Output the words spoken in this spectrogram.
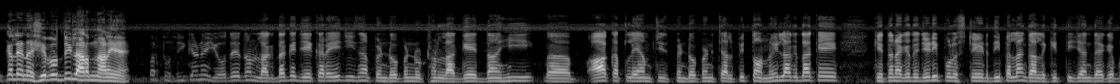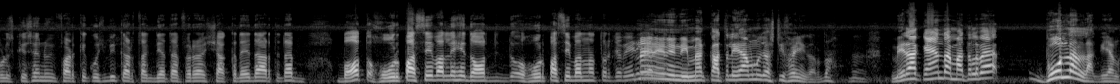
ਇਕੱਲੇ ਨਸ਼ੇ ਵਿਰੁੱਧ ਹੀ ਲੜਨ ਵਾਲੇ ਆ। ਪਰ ਤੁਸੀਂ ਕਹਿੰਦੇ ਯੋਧੇ? ਤੁਹਾਨੂੰ ਲੱਗਦਾ ਕਿ ਜੇਕਰ ਇਹ ਚੀਜ਼ਾਂ ਪਿੰਡੋਂ ਪਿੰਡ ਉੱਠਣ ਲੱਗ ਗਏ ਇਦਾਂ ਹੀ ਆਹ ਕਤਲੇਆਮ ਚੀਜ਼ ਪਿੰਡੋਂ ਪਿੰਡ ਚੱਲ ਪਈ ਤੁਹਾਨੂੰ ਹੀ ਲੱਗਦਾ ਕਿ ਕਿਤੇ ਨਾ ਕਿਤੇ ਜਿਹੜੀ ਪੁਲਿਸ ਸਟੇਟ ਦੀ ਪਹਿਲਾਂ ਗੱਲ ਕੀਤੀ ਜਾਂਦੀ ਹੈ ਕਿ ਪੁਲਿਸ ਕਿਸੇ ਨੂੰ ਵੀ ਫੜ ਕੇ ਕੁਝ ਵੀ ਕਰ ਸਕਦੀ ਹੈ ਤਾਂ ਫਿਰ ਸ਼ੱਕ ਦੇ ਆਧਾਰ ਤੇ ਤਾਂ ਬਹੁਤ ਹੋਰ ਪਾਸੇ ਵੱਲ ਇਹ ਦੌਰ ਹੋਰ ਪਾਸੇ ਵੱਲ ਨਾ ਤੁਰ ਜਾਵੇ ਇਹ ਨਹੀਂ ਨਹੀਂ ਨਹੀਂ ਨਹੀਂ ਮੈਂ ਕਤਲੇਆਮ ਨੂੰ ਜਸਟੀਫਾਈ ਨਹੀਂ ਕਰਦਾ। ਮੇਰਾ ਕਹਿਣ ਦਾ ਮਤਲਬ ਹੈ ਬੋਲਣ ਲੱਗ ਜਾਣ।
